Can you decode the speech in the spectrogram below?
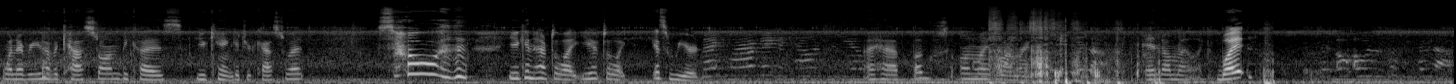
whenever you have a cast on because you can't get your cast wet. So you can have to like you have to like it's weird. I make a challenge video? I have bugs on my arm right now and on my leg. What? Oh, I wasn't supposed to say that.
